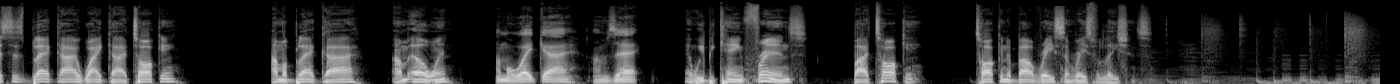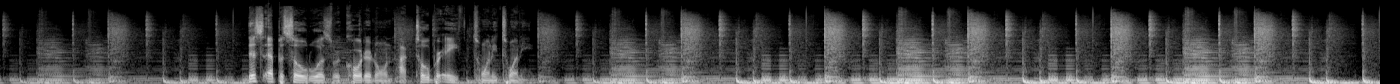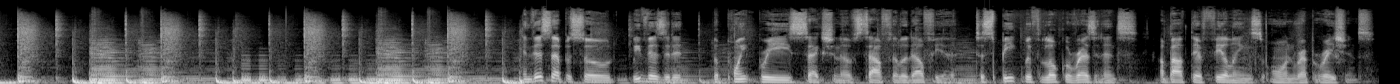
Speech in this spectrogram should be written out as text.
This is Black Guy, White Guy Talking. I'm a black guy. I'm Elwin. I'm a white guy. I'm Zach. And we became friends by talking, talking about race and race relations. This episode was recorded on October 8th, 2020. In this episode, we visited the Point Breeze section of South Philadelphia to speak with local residents about their feelings on reparations.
